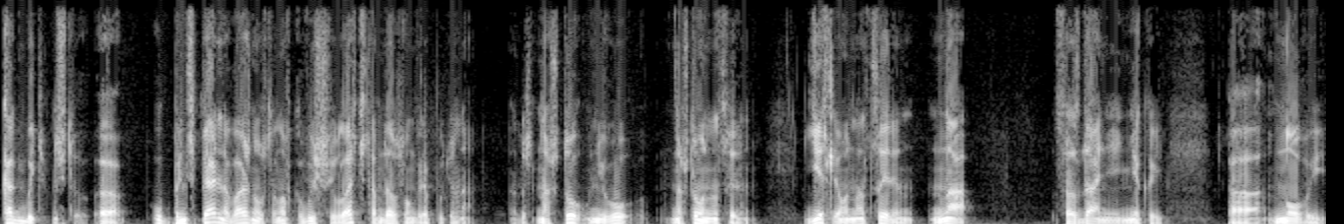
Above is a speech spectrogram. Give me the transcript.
как быть? Значит, э, принципиально важна установка высшей власти, там, да, условно говоря, Путина. То есть на что у него, на что он нацелен? Если он нацелен на создание некой а, новой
